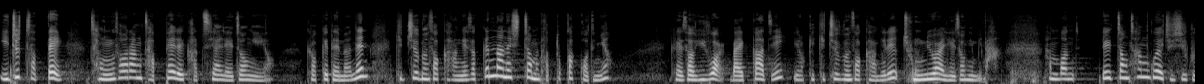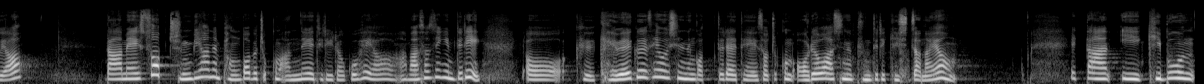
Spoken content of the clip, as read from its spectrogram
2주차 때 정서랑 자폐를 같이 할 예정이에요. 그렇게 되면은 기출 분석 강의에서 끝나는 시점은 다 똑같거든요. 그래서 6월 말까지 이렇게 기출 분석 강의를 종료할 예정입니다. 한번 일정 참고해 주시고요. 다음에 수업 준비하는 방법을 조금 안내해 드리려고 해요. 아마 선생님들이 어, 그 계획을 세우시는 것들에 대해서 조금 어려워하시는 분들이 계시잖아요. 일단 이 기본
